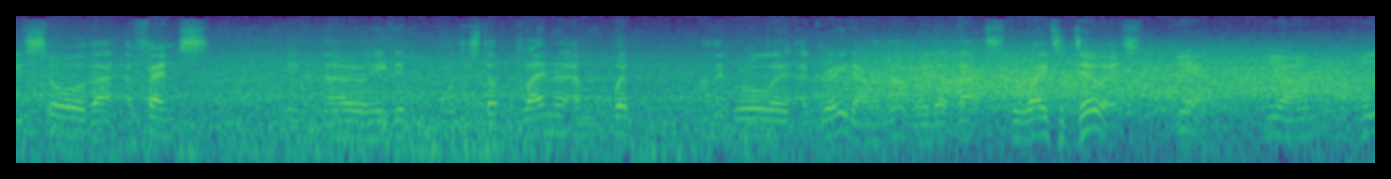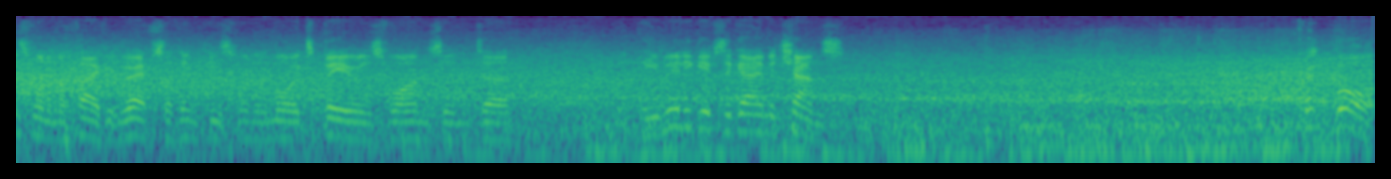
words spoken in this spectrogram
he saw that offence, even though he didn't want to stop playing. And we're, I think we're all agreed, Alan, aren't we, that that's the way to do it. Yeah, yeah. He's one of my favourite refs. I think he's one of the more experienced ones, and uh, he really gives the game a chance. Quick ball.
